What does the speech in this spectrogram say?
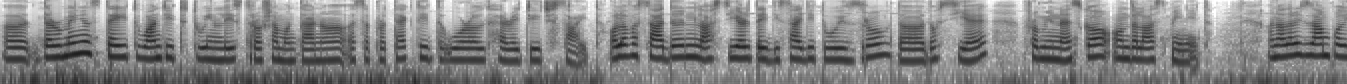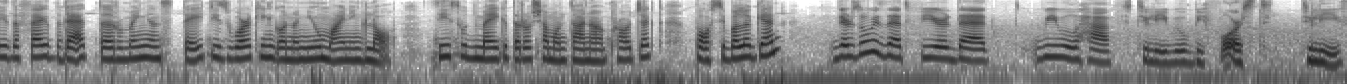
Uh, the Romanian state wanted to enlist Roșia Montana as a protected World Heritage Site. All of a sudden, last year they decided to withdraw the dossier from UNESCO on the last minute. Another example is the fact that the Romanian state is working on a new mining law. This would make the Roșia Montana project possible again. There's always that fear that we will have to leave, we will be forced to leave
